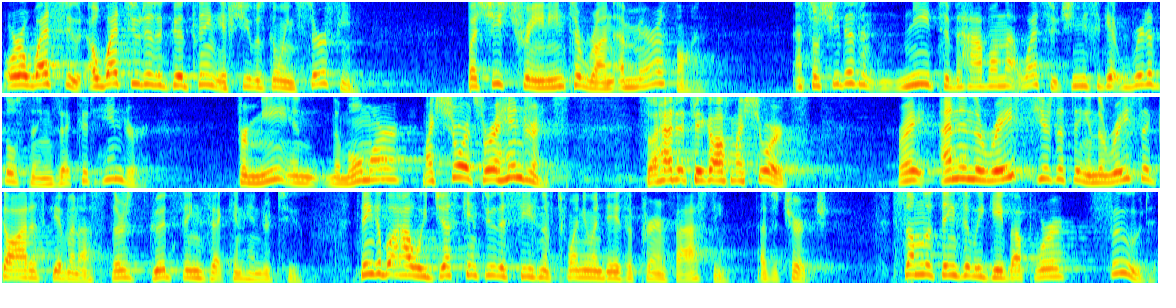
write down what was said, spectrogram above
Or a wetsuit. A wetsuit is a good thing if she was going surfing, but she's training to run a marathon. And so she doesn't need to have on that wetsuit. She needs to get rid of those things that could hinder. For me in the Momar, my shorts were a hindrance. So I had to take off my shorts. Right? And in the race, here's the thing in the race that God has given us, there's good things that can hinder too. Think about how we just came through the season of 21 days of prayer and fasting as a church. Some of the things that we gave up were food.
